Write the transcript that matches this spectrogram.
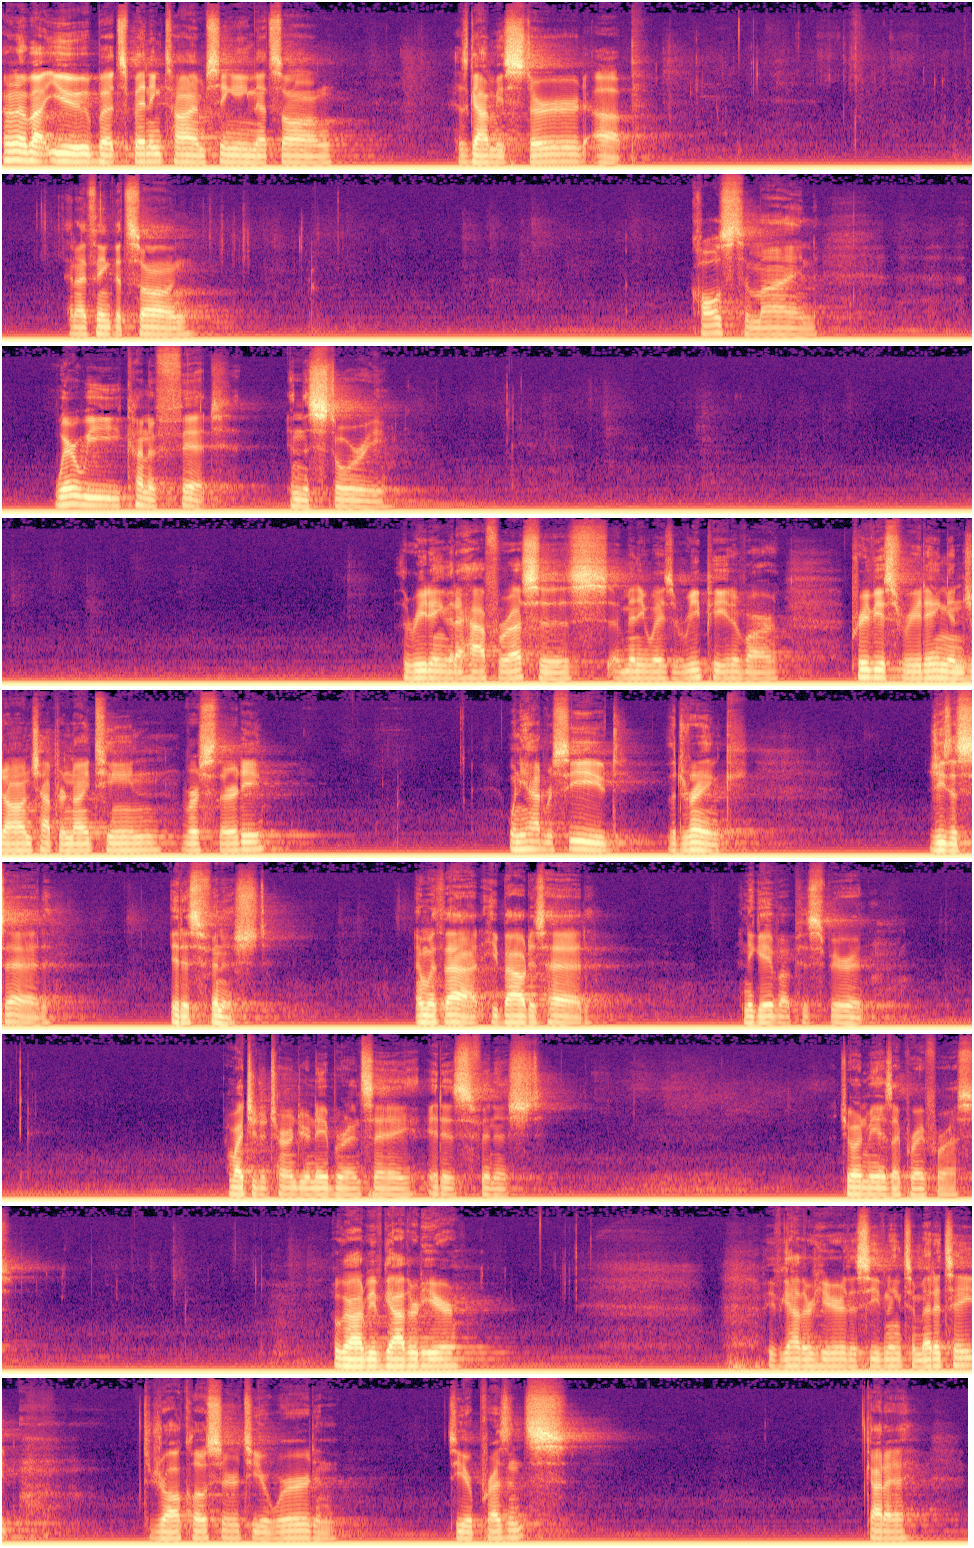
I don't know about you, but spending time singing that song has got me stirred up. And I think that song calls to mind where we kind of fit in the story. The reading that I have for us is, in many ways, a repeat of our previous reading in John chapter 19, verse 30. When he had received the drink, Jesus said, It is finished. And with that, he bowed his head and he gave up his spirit. I invite you to turn to your neighbor and say, It is finished. Join me as I pray for us. Oh God, we've gathered here. We've gathered here this evening to meditate, to draw closer to your word and to your presence. God, I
